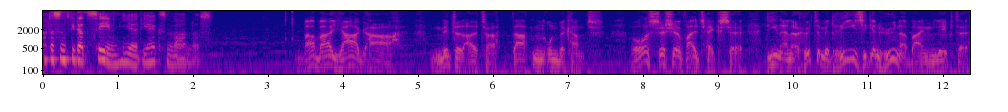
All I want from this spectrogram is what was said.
Ach, das sind wieder zehn. Hier, die Hexen waren das. Baba Yaga. Mittelalter. Daten unbekannt. Russische Waldhexe, die in einer Hütte mit riesigen Hühnerbeinen lebte.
